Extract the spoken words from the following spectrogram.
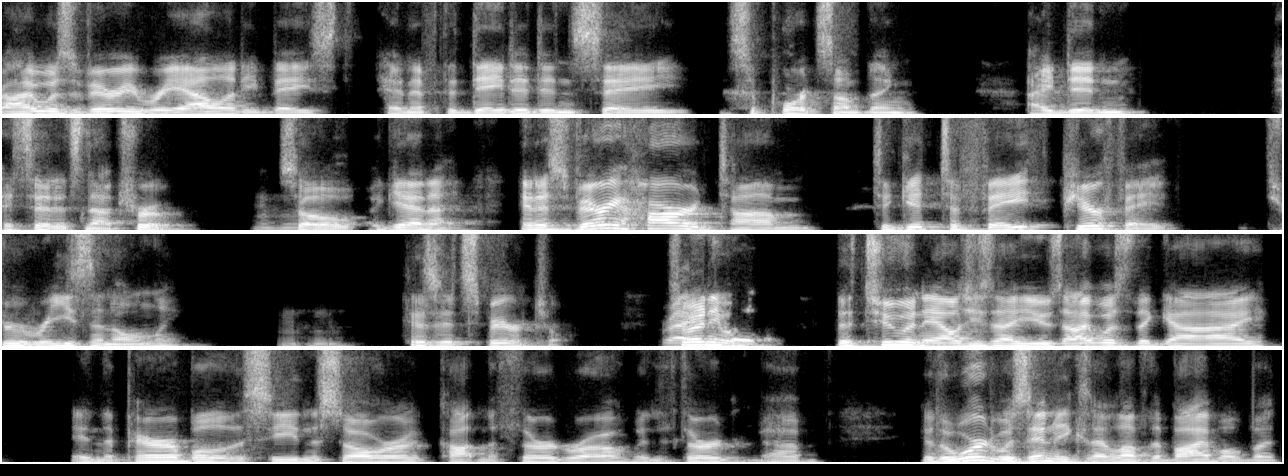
I was very reality based, and if the data didn't say support something, I didn't. It said it's not true. Mm-hmm. So again, and it's very hard, Tom, to get to faith, pure faith, through reason only. Mm-hmm because it's spiritual. Right. So anyway, the two analogies I use, I was the guy in the parable of the seed and the sower caught in the third row in the third uh, the word was in me because I love the Bible, but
